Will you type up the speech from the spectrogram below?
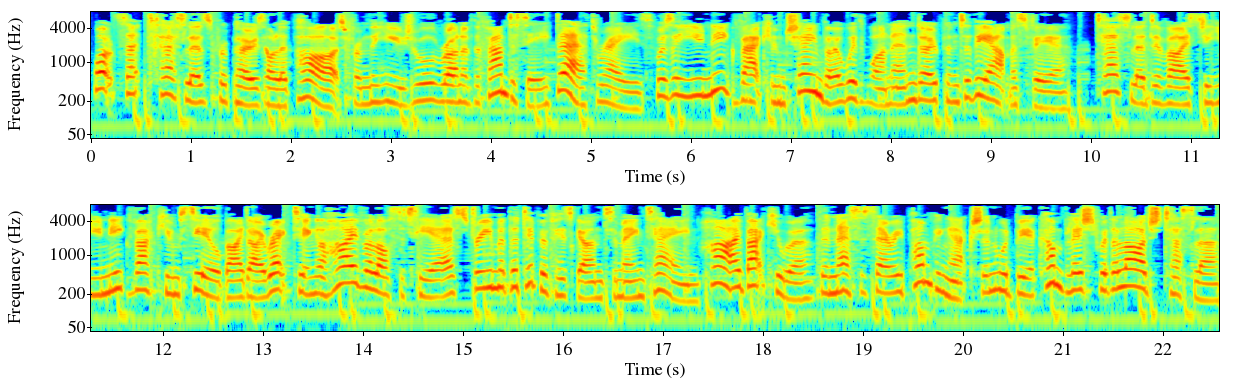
What set Tesla's proposal apart from the usual run of the fantasy, death rays, was a unique vacuum chamber with one end open to the atmosphere. Tesla devised a unique vacuum seal by directing a high-velocity airstream at the tip of his gun to maintain high vacua. The necessary pumping action would be accomplished with a large Tesla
